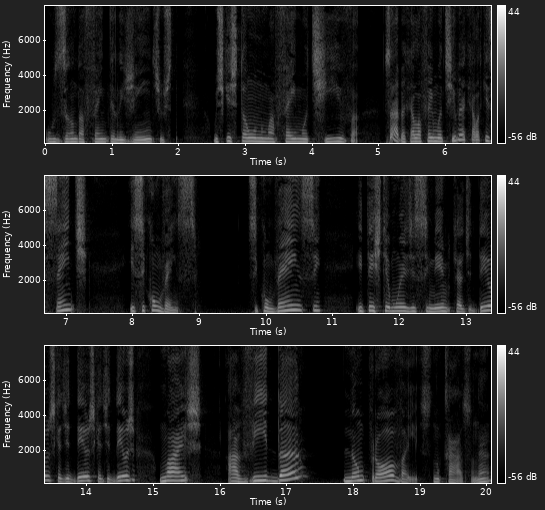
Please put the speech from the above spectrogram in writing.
usando a fé inteligente, os, os que estão numa fé emotiva, sabe, aquela fé emotiva é aquela que sente e se convence. Se convence e testemunha de si mesmo que é de Deus, que é de Deus, que é de Deus, mas a vida não prova isso, no caso, né?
